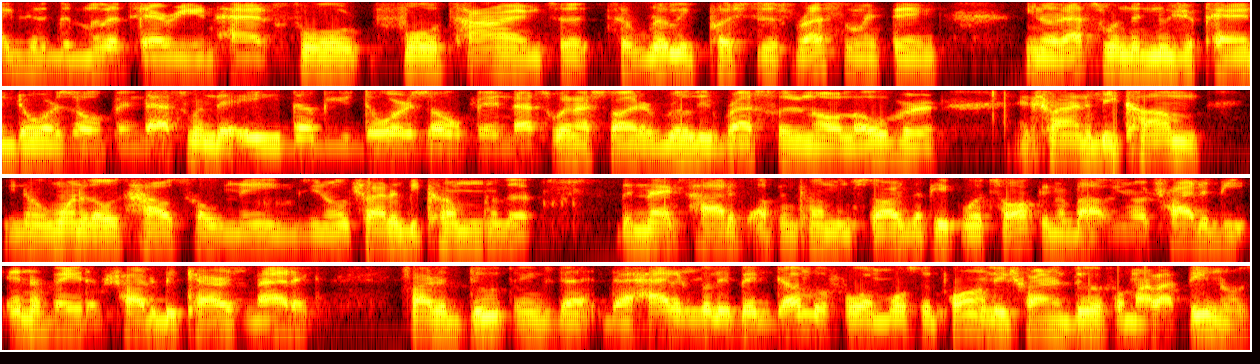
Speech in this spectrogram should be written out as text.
exited the military and had full full time to to really push this wrestling thing, you know, that's when the New Japan doors opened. That's when the AEW doors opened. That's when I started really wrestling all over and trying to become, you know, one of those household names. You know, trying to become one of the the next hottest up and coming stars that people are talking about. You know, try to be innovative, try to be charismatic, try to do things that that hadn't really been done before. Most importantly, trying to do it for my Latinos.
